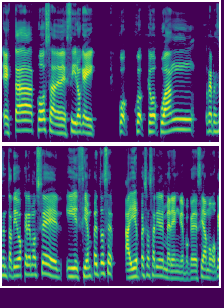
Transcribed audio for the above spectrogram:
esta cosa de decir, ok, cuán representativos queremos ser y siempre entonces ahí empezó a salir el merengue porque decíamos, ok,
